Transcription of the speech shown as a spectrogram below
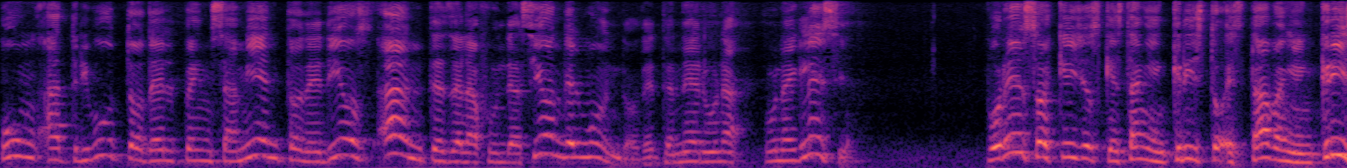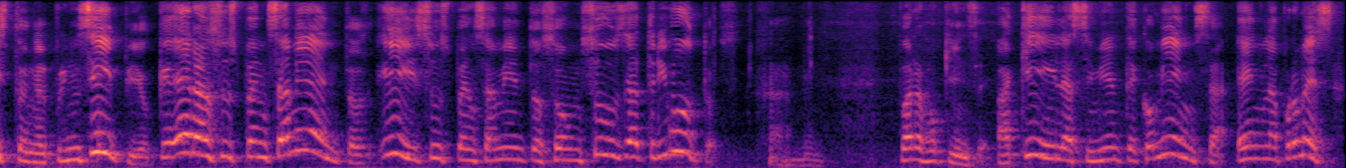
un atributo del pensamiento de Dios antes de la fundación del mundo, de tener una, una iglesia. Por eso aquellos que están en Cristo estaban en Cristo en el principio, que eran sus pensamientos, y sus pensamientos son sus atributos. Amén. Párrafo 15. Aquí la simiente comienza en la promesa.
